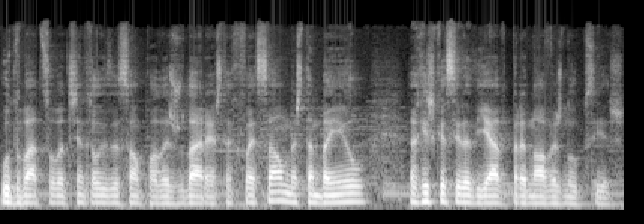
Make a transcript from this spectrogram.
O debate sobre a descentralização pode ajudar a esta reflexão, mas também ele arrisca ser adiado para novas núpcias.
